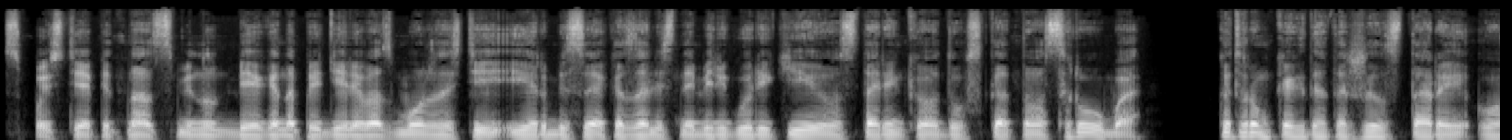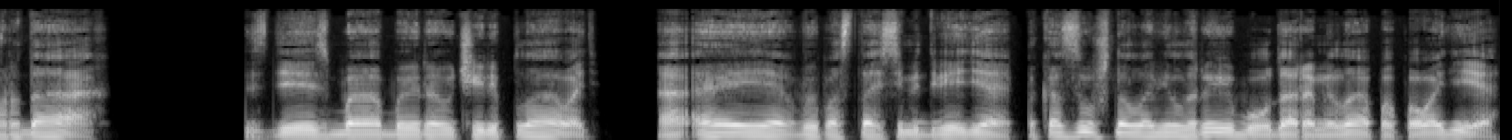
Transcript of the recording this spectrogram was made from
Спустя 15 минут бега на пределе возможностей ирбисы оказались на берегу реки у старенького двухскатного сруба, в котором когда-то жил старый Ордаах. Здесь Баабыра учили плавать, а Эя в ипостаси медведя показушно ловил рыбу ударами лапы по воде.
